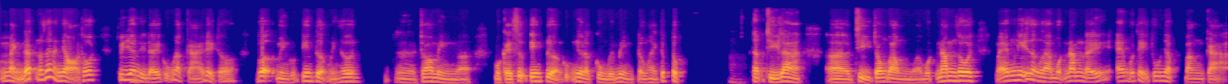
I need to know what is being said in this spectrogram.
mảnh đất nó rất là nhỏ thôi. Tuy nhiên thì đấy cũng là cái để cho vợ mình cũng tin tưởng mình hơn uh, cho mình uh, một cái sự tin tưởng cũng như là cùng với mình đồng hành tiếp tục thậm chí là uh, chỉ trong vòng ờ, một năm thôi. Mà em nghĩ rằng là một năm đấy em có thể thu nhập bằng cả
